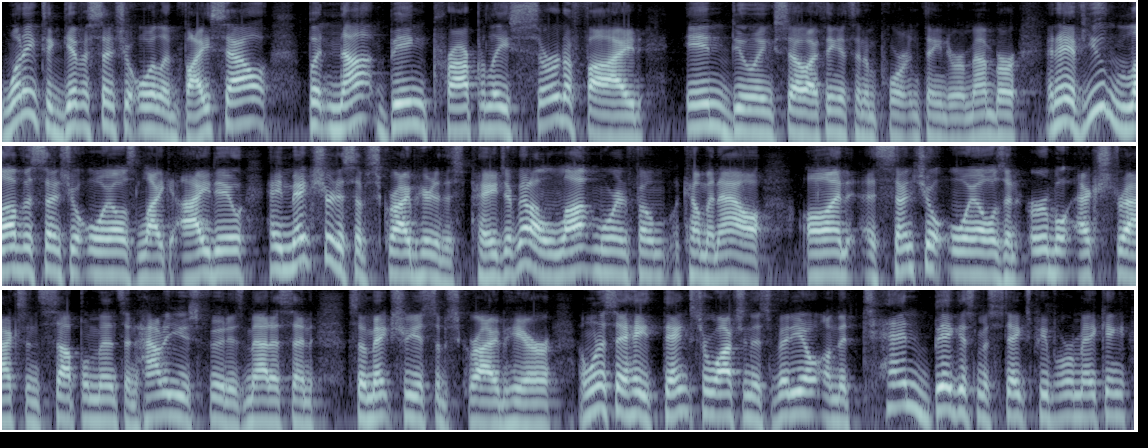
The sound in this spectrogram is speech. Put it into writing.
wanting to give essential oil advice out, but not being properly certified in doing so. I think it's an important thing to remember. And hey, if you love essential oils like I do, hey, make sure to subscribe here to this page. I've got a lot more info coming out on essential oils and herbal extracts and supplements and how to use food as medicine. So make sure you subscribe here. I want to say, hey, thanks for watching this video on the 10 biggest mistakes people were making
